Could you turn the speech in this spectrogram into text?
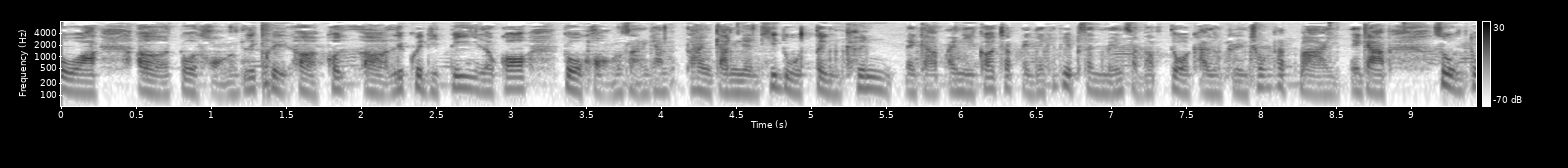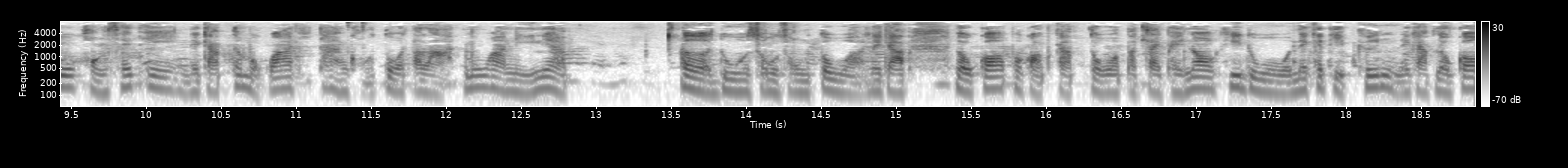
ตัวเอ่อตัวของ liquid เอ่อเอ่อ liquidity แล้วก็ตัวของสถานการณ์ทางการเงินที่ดูตึงขึ้นนะครับอันนี้ก็จะเป็น negative sentiment สำหรับตัวการลงทุนช่วงถัดไปนะครับส่วนตัวของเซตเองนะครับต้องบอกว่าทิศทางของตัวตลาดเมื่อวานนี้เนี่ย เออดูทรงๆตัวนะครับแล้วก็ประกอบกับตัวปัจจัยภายนอกที่ดู negative ขึ้นนะครับแล้วก็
